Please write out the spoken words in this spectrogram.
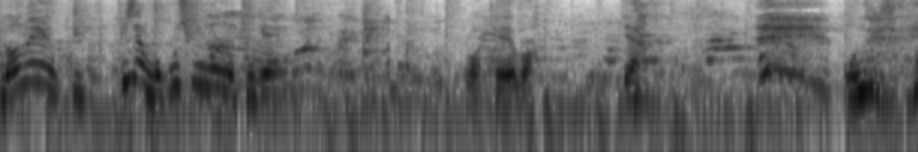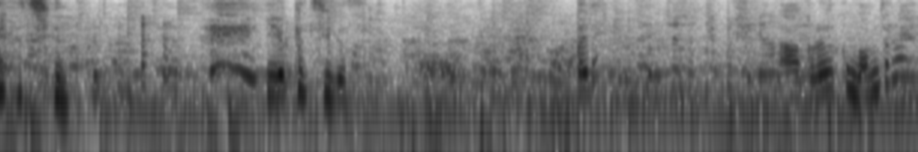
너네 그 피자 먹고 싶은 걸로 두 개. 와 대박. 야 오늘 사진 이렇게 찍었어. 한데. 아 그래? 그럼 맘대로 해.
